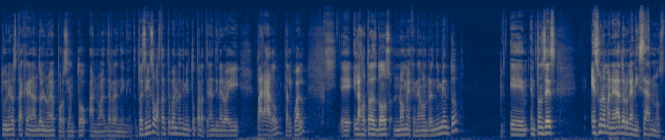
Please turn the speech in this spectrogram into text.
tu dinero está generando el 9% anual de rendimiento. Entonces se me hizo bastante buen rendimiento para tener el dinero ahí parado, tal cual. y las otras dos no me generan un rendimiento. Eh, entonces, es una manera de organizarnos.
